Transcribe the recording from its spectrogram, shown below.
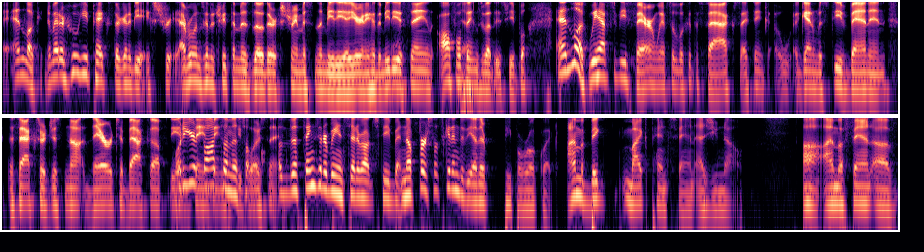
And look, no matter who he picks, they're going to be extreme. Everyone's going to treat them as though they're extremists in the media. You're going to hear the media saying awful things about these people. And look, we have to be fair and we have to look at the facts. I think uh, again with Steve Bannon, the facts are just not there to back up the what are your thoughts on this? people are saying. The things that are being said about Steve Bannon. Now, first, let's get into the other people real quick. I'm a big Mike Pence fan, as you know. Uh, I'm a fan of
